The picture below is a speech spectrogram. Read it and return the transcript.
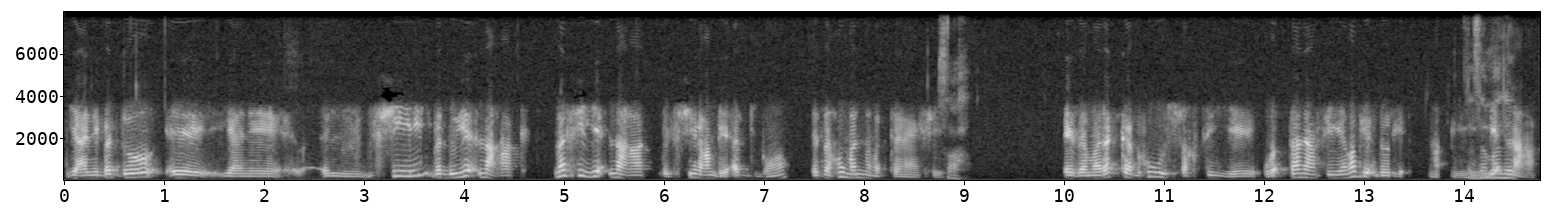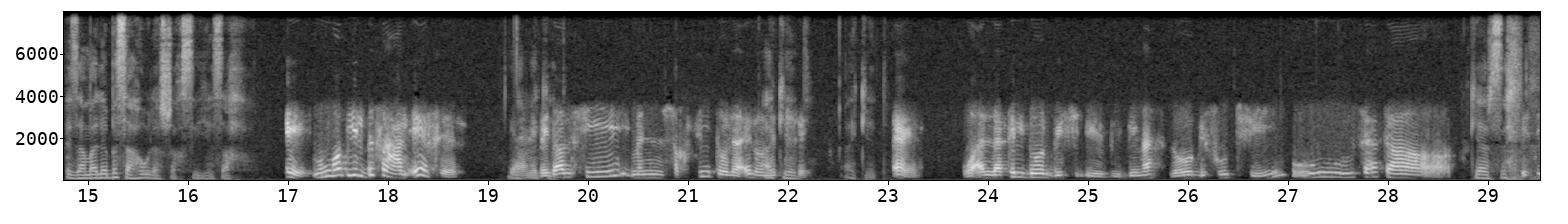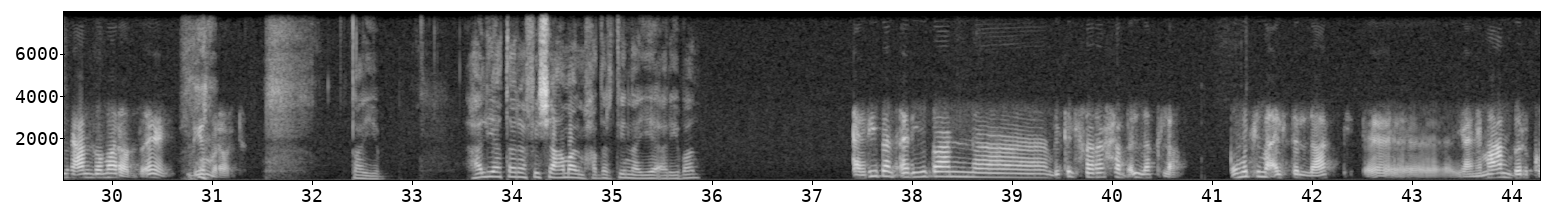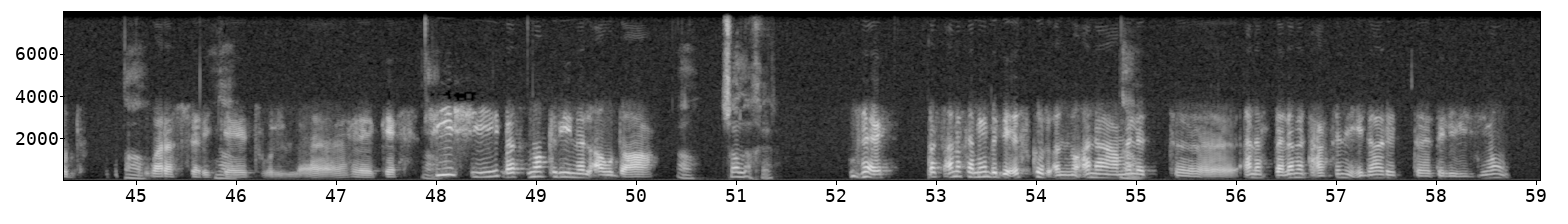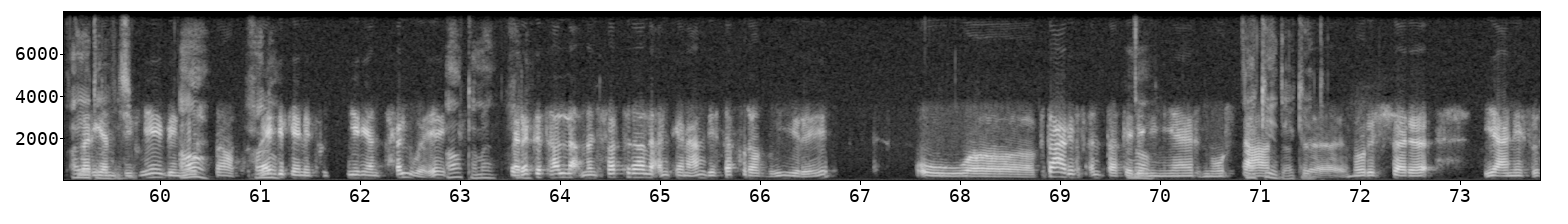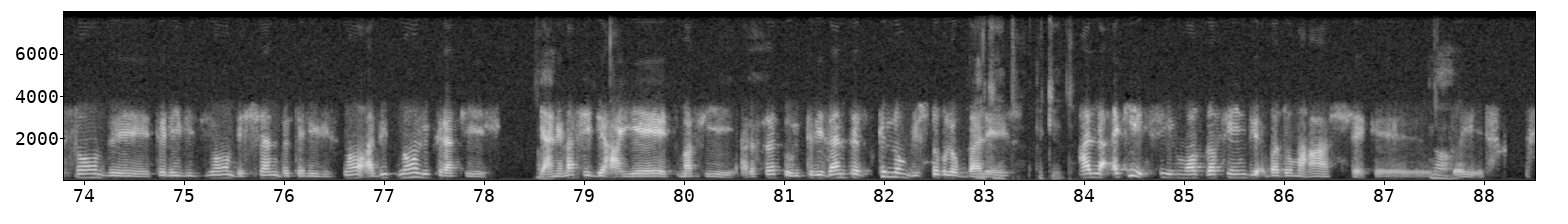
يعني بده إيه يعني الشيء بده يقنعك. ما في يقنعك بالشيء اللي عم بيقدمه إذا هو منه مقتنع فيه. صح. إذا ما ركب هو الشخصية واقتنع فيها ما بيقدر يقنع إذا ما يقنعك. إذا ما لبسها هو للشخصية صح. إيه مو ما بيلبسها على الآخر. يعني. بضل في من شخصيته لإله أكيد نتفه أكيد. إيه. وقال كل دور بيش- بيمثله بفوت فيه وساعتها كارثة. بيصير عنده مرض إيه بيمرض. طيب. هل يا ترى في شي عمل محضرتي لنا إياه قريبا؟ قريبا قريبا آه، بكل صراحة بقول لك لا. ومثل ما قلت لك آه، يعني ما عم بركض آه. ورا الشركات والهيك نعم. في شيء بس ناطرين الأوضاع. آه. إن شاء الله خير. هيك بس أنا كمان بدي أذكر إنه أنا عملت آه، أنا استلمت على سنة إدارة آه، تلفزيون مريم؟ TV بنور آه،. هيدي كانت expérience حلوة إيه آه كمان. تركت هلأ من فترة لأن كان عندي سفرة صغيرة وبتعرف أنت تيلي لوميير نورسات أكيد أكيد آه، نور الشرق يعني ce sont des télévisions des chaînes de télévision à but non lucratif آه. يعني ما في دعايات ما في عرفت؟ وال presenters كلهم بيشتغلوا ببلاش. أكيد أكيد. هلأ أكيد في الموظفين بيقبضوا معاش هيك نعم. صغير.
